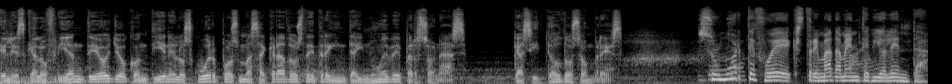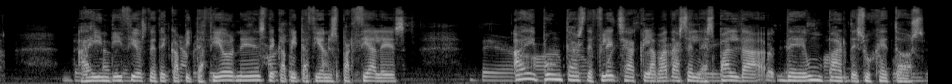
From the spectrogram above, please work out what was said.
El escalofriante hoyo contiene los cuerpos masacrados de 39 personas, casi todos hombres. Su muerte fue extremadamente violenta. Hay indicios de decapitaciones, decapitaciones parciales. Hay puntas de flecha clavadas en la espalda de un par de sujetos.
